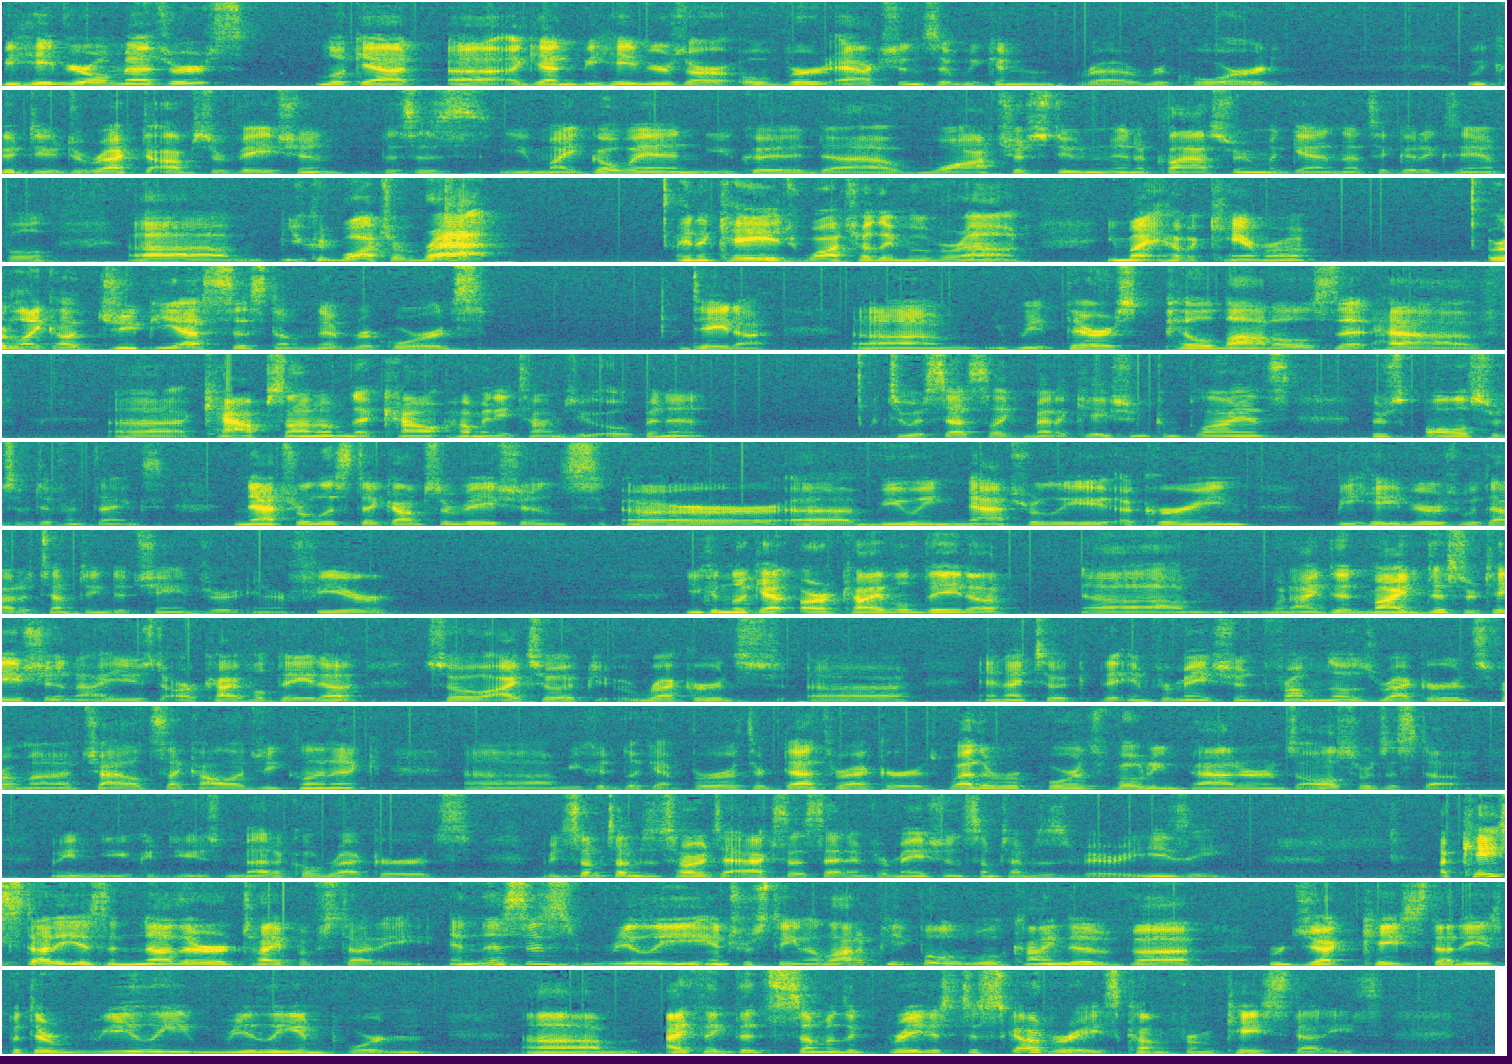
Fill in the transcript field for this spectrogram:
Behavioral measures look at, uh, again, behaviors are overt actions that we can uh, record. We could do direct observation. This is, you might go in, you could uh, watch a student in a classroom. Again, that's a good example. Um, you could watch a rat in a cage, watch how they move around. You might have a camera or like a GPS system that records data. Um, we, there's pill bottles that have uh, caps on them that count how many times you open it to assess like medication compliance. There's all sorts of different things. Naturalistic observations are uh, viewing naturally occurring behaviors without attempting to change or interfere. You can look at archival data. Um, when I did my dissertation, I used archival data. So I took records uh, and I took the information from those records from a child psychology clinic. Um, you could look at birth or death records, weather reports, voting patterns, all sorts of stuff. I mean, you could use medical records. I mean, sometimes it's hard to access that information, sometimes it's very easy. A case study is another type of study, and this is really interesting. A lot of people will kind of uh, reject case studies, but they're really, really important. Um, I think that some of the greatest discoveries come from case studies.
